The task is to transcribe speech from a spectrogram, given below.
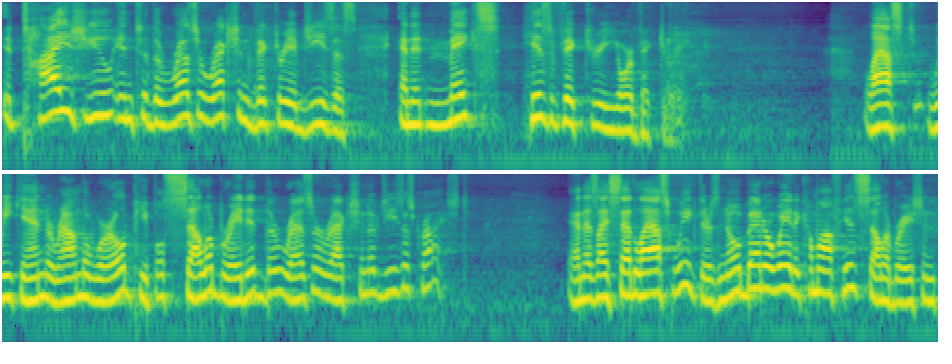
it ties you into the resurrection victory of Jesus, and it makes his victory your victory. Last weekend around the world, people celebrated the resurrection of Jesus Christ. And as I said last week, there's no better way to come off his celebration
